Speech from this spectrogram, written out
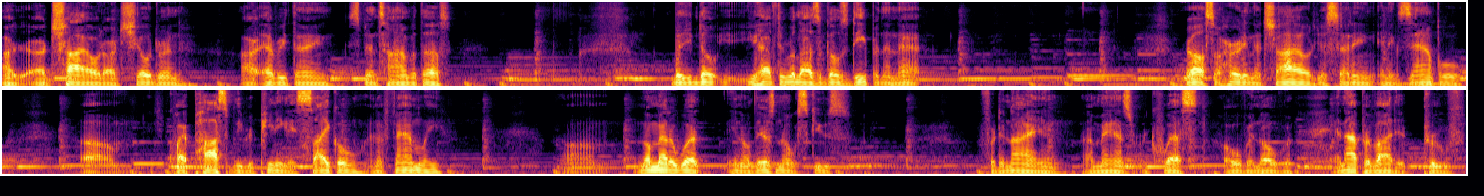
our, our child, our children, our everything spend time with us. But you don't you have to realize it goes deeper than that. You're also hurting the child, you're setting an example, um, quite possibly repeating a cycle in a family. Um, no matter what, you know, there's no excuse for denying a man's request over and over. And I provided proof,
